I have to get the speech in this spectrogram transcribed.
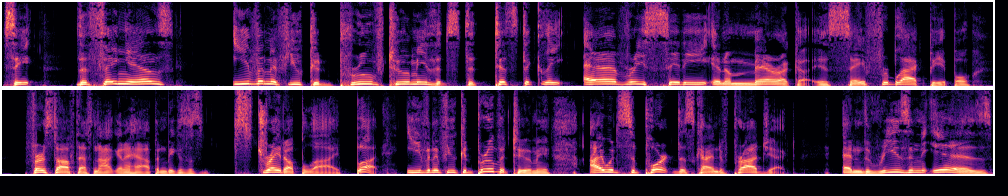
See, the thing is, even if you could prove to me that statistically every city in America is safe for black people, first off, that's not going to happen because it's straight up lie. But even if you could prove it to me, I would support this kind of project. And the reason is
